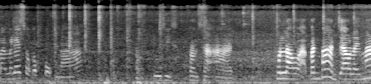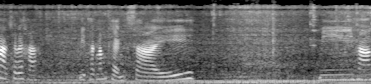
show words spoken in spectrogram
มันไม่ได้สกปรกนะ ดูสิความสะอาด คนเราอะบ้านๆจะเอาอะไรมากใช่ไหมคะ มีทั้งน้ำแข็งใส มีทั้ง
